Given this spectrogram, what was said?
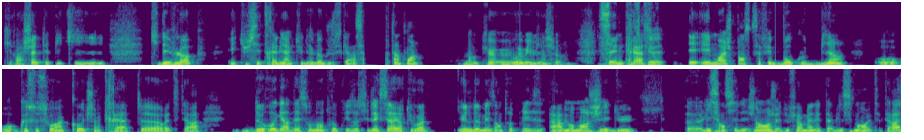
qui rachète et puis qui, qui développe. Et tu sais très bien que tu développes jusqu'à un certain point. Donc euh, mmh, oui, oui, mmh, bien mmh. sûr. C'est une création. Et, moi, je pense que ça fait beaucoup de bien, que ce soit un coach, un créateur, etc., de regarder son entreprise aussi de l'extérieur. Tu vois, une de mes entreprises, à un moment, j'ai dû euh, licencier des gens, j'ai dû fermer un établissement, etc.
